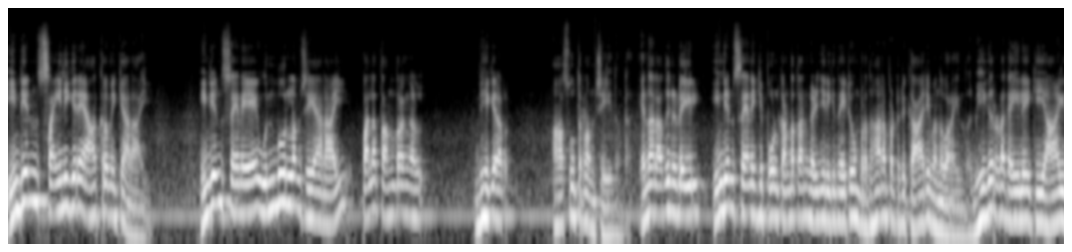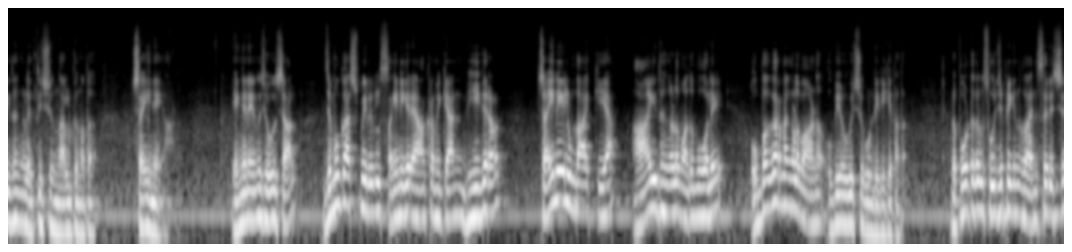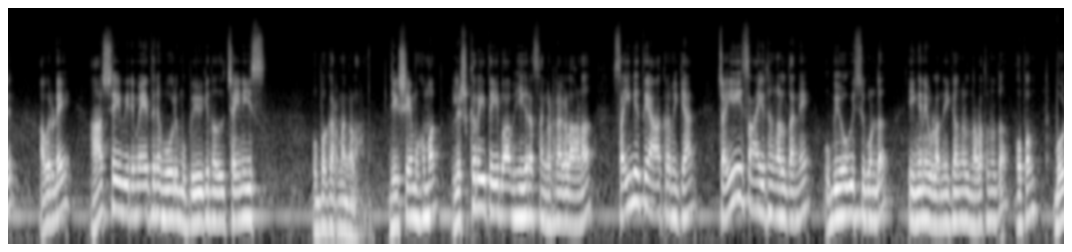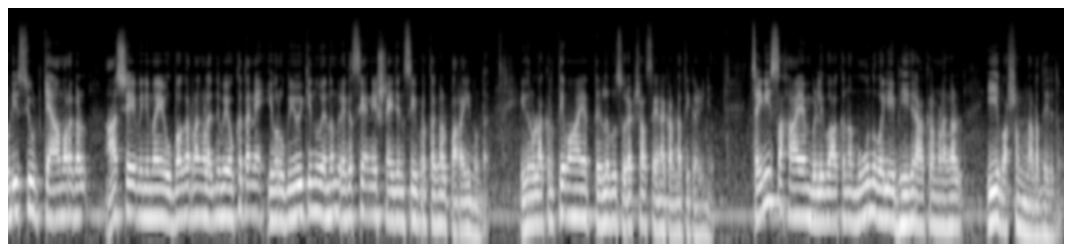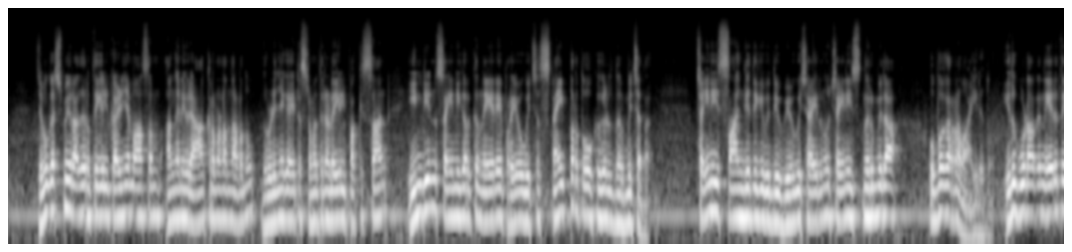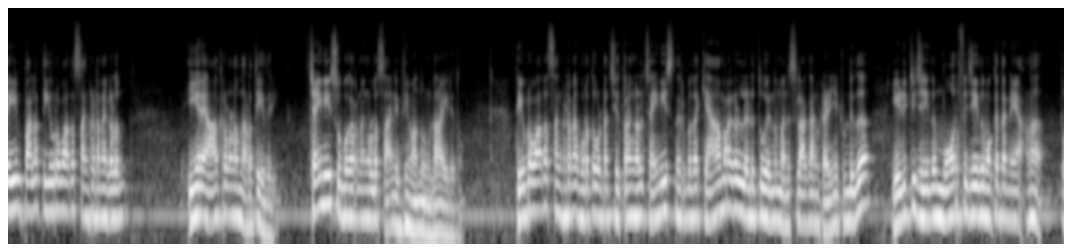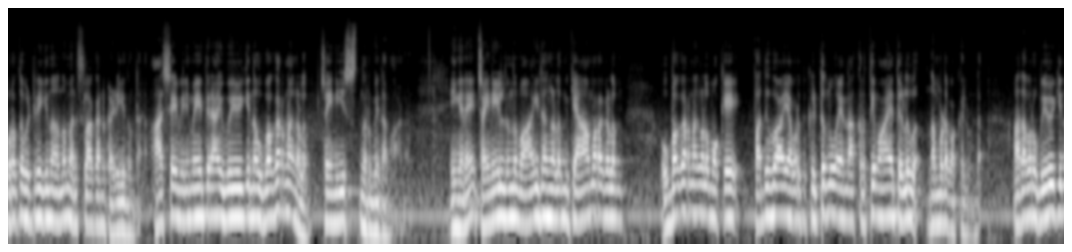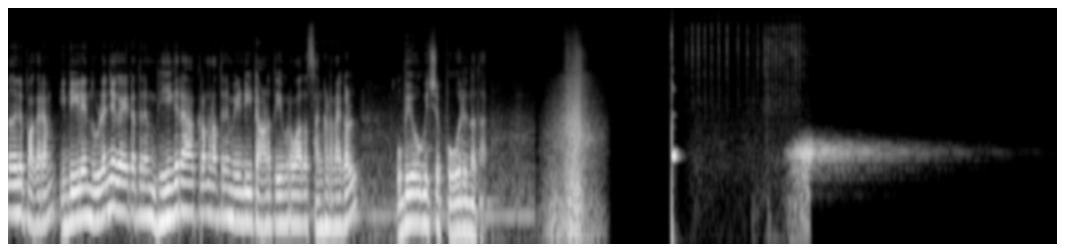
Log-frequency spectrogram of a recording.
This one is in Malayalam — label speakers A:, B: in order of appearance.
A: ഇന്ത്യൻ സൈനികരെ ആക്രമിക്കാനായി ഇന്ത്യൻ സേനയെ ഉന്മൂലനം ചെയ്യാനായി പല തന്ത്രങ്ങൾ ഭീകരർ ആസൂത്രണം ചെയ്യുന്നുണ്ട്. എന്നാൽ അതിനിടയിൽ ഇന്ത്യൻ സേനയ്ക്ക് ഇപ്പോൾ കണ്ടെത്താൻ കഴിഞ്ഞിരിക്കുന്ന ഏറ്റവും പ്രധാനപ്പെട്ട ഒരു കാര്യമെന്ന് പറയുന്നത് ഭീകരരുടെ കയ്യിലേക്ക് ഈ ആയുധങ്ങൾ എത്തിച്ചു നൽകുന്നത് ചൈനയാണ്. എങ്ങനെയെന്ന് ചോദിച്ചാൽ ജമ്മു കാശ്മീരിൽ സൈനികരെ ആക്രമിക്കാൻ ഭീകരർ ചൈനയിലുണ്ടാക്കിയ ആയുധങ്ങളും അതുപോലെ ഉപകരണങ്ങളുമാണ് ഉപയോഗിച്ചു കൊണ്ടിരിക്കുന്നത് റിപ്പോർട്ടുകൾ സൂചിപ്പിക്കുന്നതനുസരിച്ച് അവരുടെ ആശയവിനിമയത്തിന് പോലും ഉപയോഗിക്കുന്നത് ചൈനീസ് ഉപകരണങ്ങളാണ്. ജെയ്ഷെ മുഹമ്മദ് ലഷ്കർ ഇ തയ്യബ ഭീകര സംഘടനകളാണ് സൈന്യത്തെ ആക്രമിക്കാൻ ചൈനീസ് ആയുധങ്ങൾ തന്നെ ഉപയോഗിച്ചുകൊണ്ട് ഇങ്ങനെയുള്ള നീക്കങ്ങൾ നടത്തുന്നത്. ഒപ്പം ബോഡി സ്യൂട്ട് ക്യാമറകൾ ആശയവിനിമയ ഉപകരണങ്ങൾ എന്നിവയൊക്കെ തന്നെ ഇവർ ഉപയോഗിക്കുന്നു എന്നും രഹസ്യാന്വേഷണ ഏജൻസി വൃത്തങ്ങൾ പറയുന്നുണ്ട്. ഇതിനുള്ള കൃത്യമായ തെളിവ് സുരക്ഷാ സേന കണ്ടെത്തി കഴിഞ്ഞു. ചൈനീസ് സഹായം വെളിവാക്കുന്ന മൂന്ന് വലിയ ഭീകരാക്രമണങ്ങൾ ഈ വർഷം നടന്നിരുന്നു. ജമ്മുകശ്മീർ അതിർത്തിയിൽ കഴിഞ്ഞ മാസം അങ്ങനെ ഒരു ആക്രമണം നടന്നു. നുഴഞ്ഞുകയറ്റ ശ്രമത്തിനിടയിൽ പാകിസ്ഥാൻ ഇന്ത്യൻ സൈനികർക്ക് നേരെ പ്രയോഗിച്ച സ്നൈപ്പർ തോക്കുകൾ നിർമ്മിച്ചത്. ചൈനീസ് സാങ്കേതികവിദ്യ ഉപയോഗിച്ചായിരുന്നു ചൈനീസ് നിർമ്മിത ഉപകരണമായിരുന്നു. ഇതുകൂടാതെ നേരത്തെയും പല തീവ്രവാദ സംഘടനകളും ഇങ്ങനെ ആക്രമണം നടത്തിയതിൽ ചൈനീസ് ഉപകരണങ്ങളുടെ സാന്നിധ്യം അന്ന് ഉണ്ടായിരുന്നു തീവ്രവാദ സംഘടന പുറത്തുവിട്ട ചിത്രങ്ങൾ ചൈനീസ് നിർമ്മിത ക്യാമറകളിലെടുത്തു എന്ന് മനസ്സിലാക്കാൻ കഴിഞ്ഞിട്ടുണ്ട്. ഇത് എഡിറ്റ് ചെയ്തും മോർഫ് ചെയ്തും ഒക്കെ തന്നെയാണ് പുറത്തുവിട്ടിരിക്കുന്നതെന്ന് മനസ്സിലാക്കാൻ കഴിയുന്നുണ്ട്. ആശയവിനിമയത്തിനായി ഉപയോഗിക്കുന്ന ഉപകരണങ്ങളും ചൈനീസ് നിർമ്മിതമാണ്. ഇങ്ങനെ ചൈനയിൽ നിന്നും ആയുധങ്ങളും ക്യാമറകളും ഉപകരണങ്ങളുമൊക്കെ പതിവായി അവർക്ക് കിട്ടുന്നു എന്ന കൃത്യമായ തെളിവ് നമ്മുടെ പക്കലുണ്ട്. അതവർ ഉപയോഗിക്കുന്നതിന് പകരം ഇന്ത്യയിലെ നുഴഞ്ഞുകയറ്റത്തിനും ഭീകരാക്രമണത്തിനും വേണ്ടിയിട്ടാണ് തീവ്രവാദ സംഘടനകൾ ഉപയോഗിച്ച് പോരുന്നത്.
